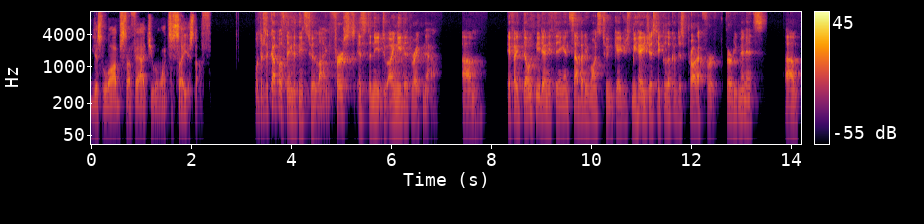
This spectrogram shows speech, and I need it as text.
just lobs stuff at you and wants to sell you stuff? Well, there's a couple of things that needs to align. First is the need. Do I need it right now? Um, if I don't need anything and somebody wants to engage with me, hey, just take a look at this product for 30 minutes. Um,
